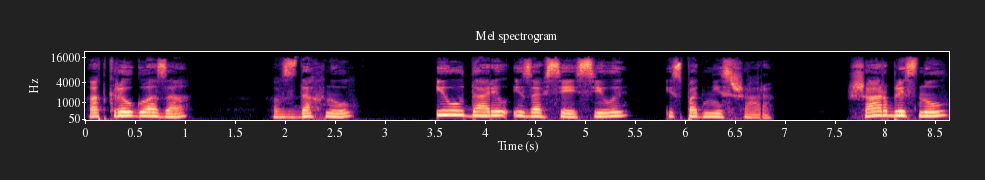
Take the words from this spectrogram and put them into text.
открыл глаза, вздохнул и ударил изо всей силы из-под низ шара. Шар блеснул,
